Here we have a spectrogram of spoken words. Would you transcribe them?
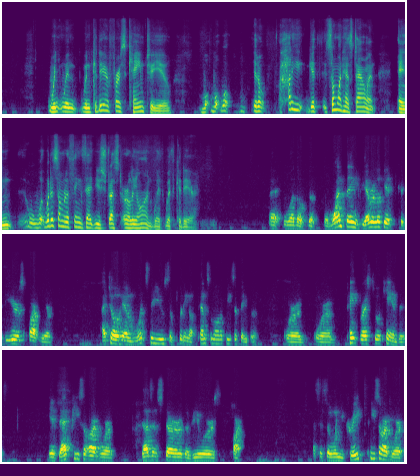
when when when Kadir first came to you, what, what, what you know, how do you get? Someone has talent, and what, what are some of the things that you stressed early on with with Kadir? Uh, well, the, the, the one thing, if you ever look at Kadir's artwork, I told him, what's the use of putting a pencil on a piece of paper or, or a paintbrush to a canvas if that piece of artwork doesn't stir the viewer's heart? I said, so when you create piece of artwork,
